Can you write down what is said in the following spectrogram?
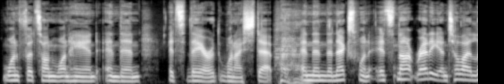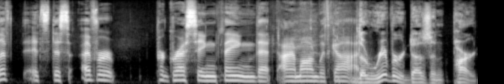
one foot's on one hand and then it's there when I step. and then the next one, it's not ready until I lift. It's this ever progressing thing that I'm on with God. The river doesn't part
